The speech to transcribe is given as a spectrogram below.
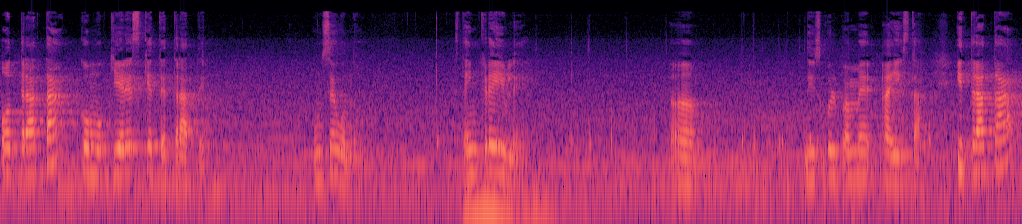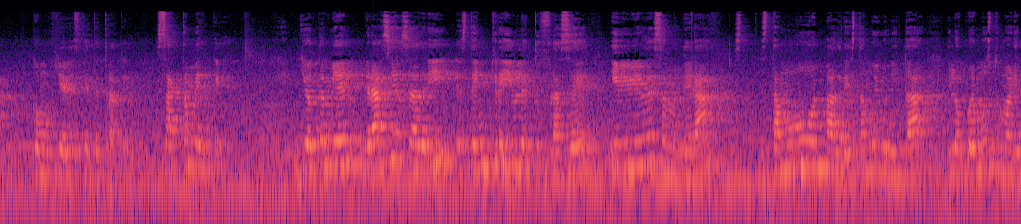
o trata como quieres que te trate. Un segundo. Está increíble. Ah, discúlpame, ahí está. Y trata como quieres que te traten. Exactamente. Yo también, gracias Adri, está increíble tu frase y vivir de esa manera está muy padre, está muy bonita y lo podemos tomar en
